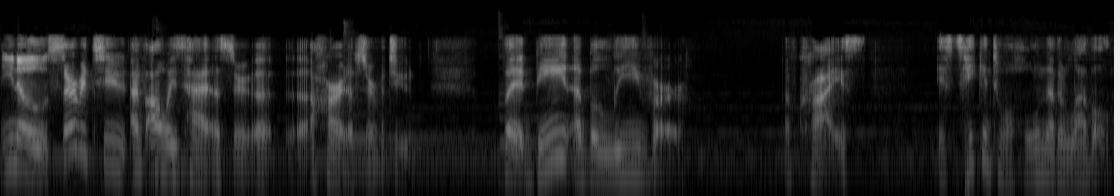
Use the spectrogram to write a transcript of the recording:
you know, servitude, I've always had a, a, a heart of servitude. But being a believer of Christ is taken to a whole nother level.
